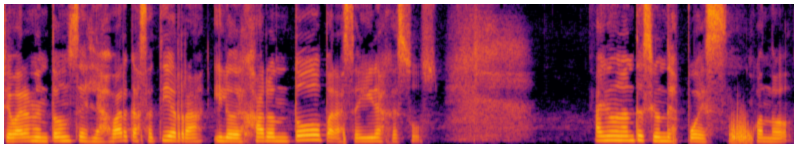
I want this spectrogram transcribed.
Llevaron entonces las barcas a tierra y lo dejaron todo para seguir a Jesús. Hay un antes y un después cuando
